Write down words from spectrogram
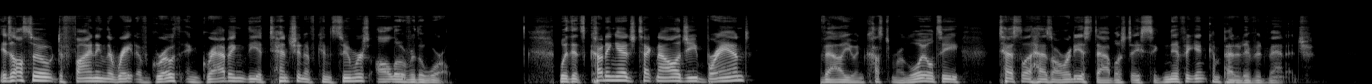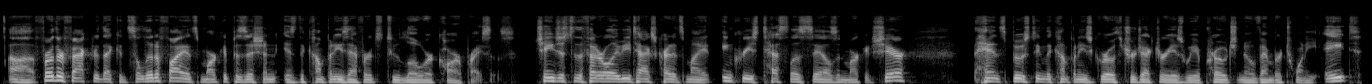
It's also defining the rate of growth and grabbing the attention of consumers all over the world. With its cutting edge technology, brand, value, and customer loyalty, Tesla has already established a significant competitive advantage. A further factor that could solidify its market position is the company's efforts to lower car prices. Changes to the federal EV tax credits might increase Tesla's sales and market share, hence boosting the company's growth trajectory as we approach November 28.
